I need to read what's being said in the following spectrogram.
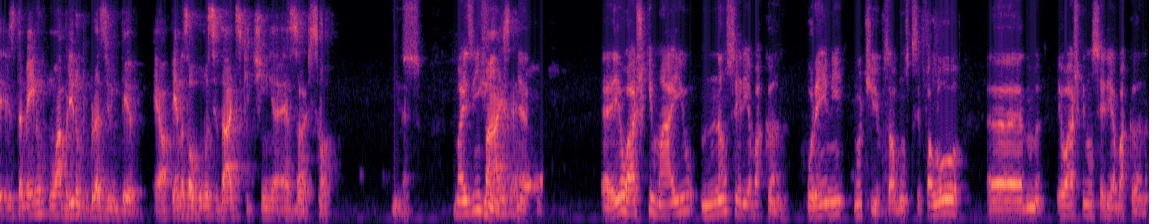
eles também não, não abriram para o Brasil inteiro. É apenas algumas cidades que tinha essa opção. Isso. Mas, enfim, mas, é. É, é, eu acho que maio não seria bacana. por N motivos. Alguns que você falou, eu acho que não seria bacana.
